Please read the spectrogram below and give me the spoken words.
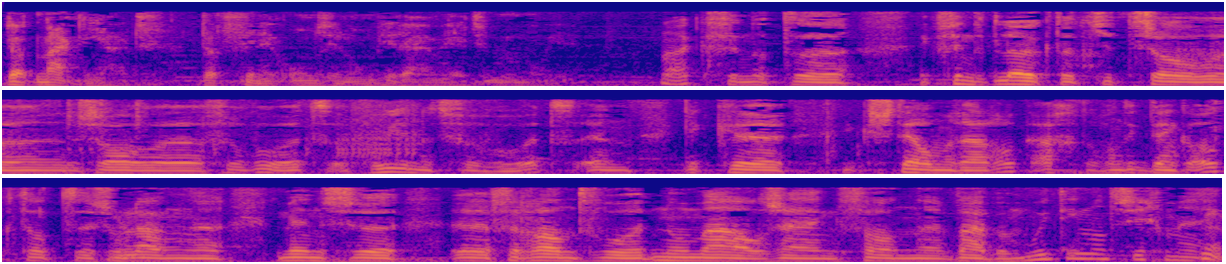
dat maakt niet uit. Dat vind ik onzin om je daarmee te bemoeien. Nou, ik vind het, uh, ik vind het leuk dat je het zo, uh, zo uh, verwoordt, of hoe je het verwoordt. En ik, ik stel me daar ook achter, want ik denk ook dat zolang mensen verantwoord normaal zijn van waar bemoeit iemand zich mee. Ja.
